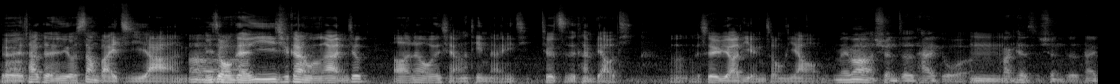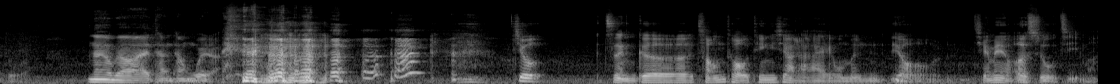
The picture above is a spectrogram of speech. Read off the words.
对，它可能有上百集啊，哦、你怎么可能一一去看文案？就啊，那我想要听哪一集，就只是看标题。嗯，所以标题很重要，没办法选择太多，嗯，他开始选择太多了。那要不要来谈谈未来？就整个从头听下来，我们有前面有二十五集嘛，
